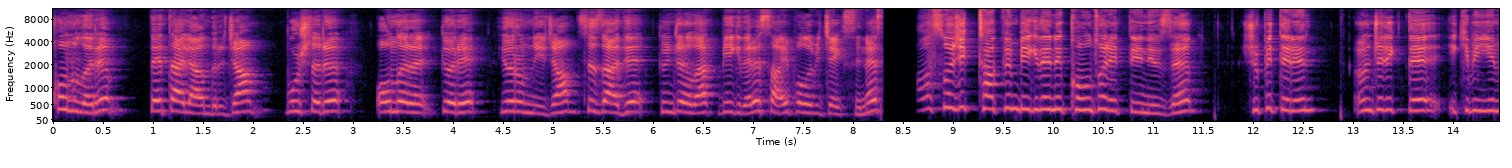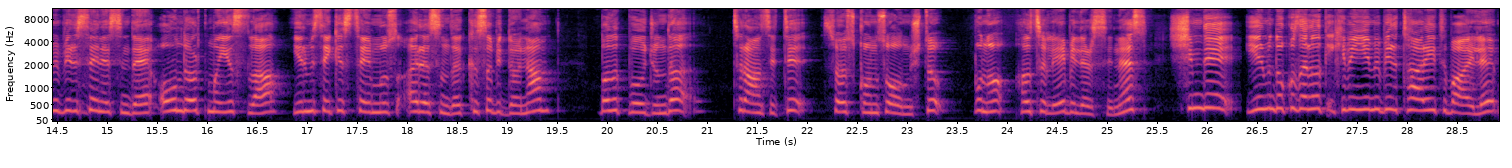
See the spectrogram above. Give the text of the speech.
konuları detaylandıracağım. Burçları onlara göre yorumlayacağım. Sizler de güncel olarak bilgilere sahip olabileceksiniz. Astrolojik takvim bilgilerini kontrol ettiğinizde Jüpiter'in öncelikle 2021 senesinde 14 Mayıs'la 28 Temmuz arasında kısa bir dönem balık burcunda transiti söz konusu olmuştu. Bunu hatırlayabilirsiniz. Şimdi 29 Aralık 2021 tarihi itibariyle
